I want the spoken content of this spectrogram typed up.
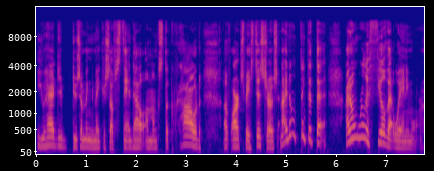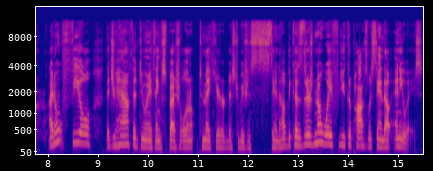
you had to do something to make yourself stand out amongst the crowd of Arch-based distros. And I don't think that that I don't really feel that way anymore. I don't feel that you have to do anything special to make your distribution stand out because there's no way you could possibly stand out anyways.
